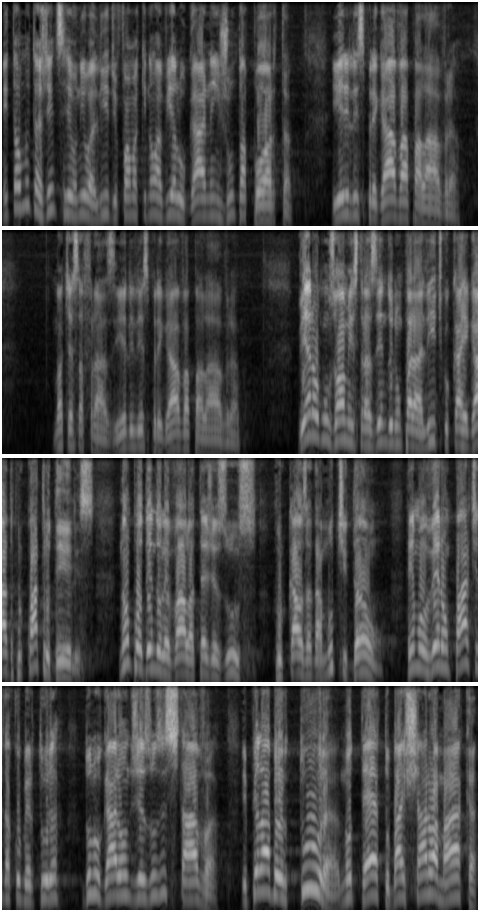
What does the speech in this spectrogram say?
Então muita gente se reuniu ali de forma que não havia lugar nem junto à porta. E ele lhes pregava a palavra. Note essa frase: ele lhes pregava a palavra. Vieram alguns homens trazendo-lhe um paralítico carregado por quatro deles. Não podendo levá-lo até Jesus por causa da multidão, removeram parte da cobertura do lugar onde Jesus estava. E pela abertura no teto, baixaram a maca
